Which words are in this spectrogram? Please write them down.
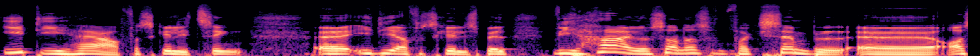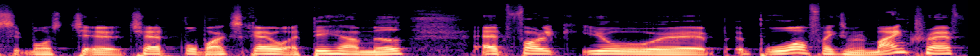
i de her forskellige ting, øh, i de her forskellige spil. Vi har jo sådan noget som for eksempel, øh, også i vores ch- chat, Brobak skrev, at det her med, at folk jo øh, bruger for eksempel Minecraft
